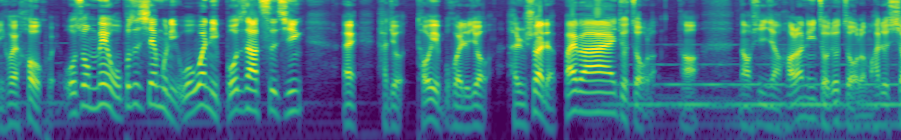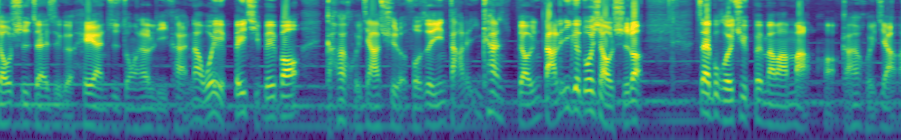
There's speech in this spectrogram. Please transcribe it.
你会后悔。”我说：“没有，我不是羡慕你，我问你脖子上刺青。”哎，他就头也不回的就很帅的拜拜就走了啊。那我心想，好了，你走就走了嘛，他就消失在这个黑暗之中，他就离开。那我也背起背包，赶快回家去了，否则已经打了，一看表已经打了一个多小时了，再不回去被妈妈骂啊，赶快回家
